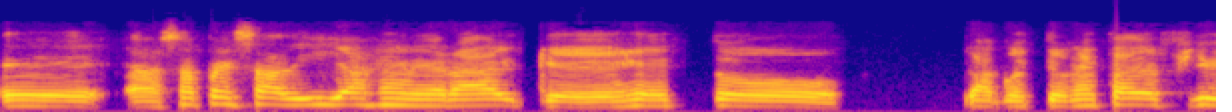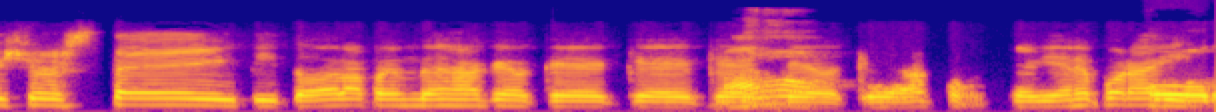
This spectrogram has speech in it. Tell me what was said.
eh, a esa pesadilla general que es esto, la cuestión esta de Future State y toda la pendeja que, que, que, que, Mano, que, que viene por ahí. Por,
